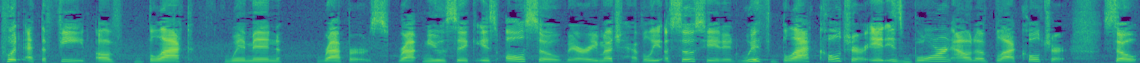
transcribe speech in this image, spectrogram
put at the feet of black women rappers. Rap music is also very much heavily associated with black culture. It is born out of black culture. So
